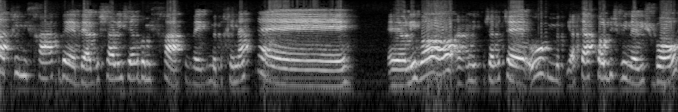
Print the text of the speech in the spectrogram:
להתחיל משחק בהגשה להישאר במשחק, ומבחינת אוליבו, אני חושבת שהוא יעשה הכל בשביל לשבור.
